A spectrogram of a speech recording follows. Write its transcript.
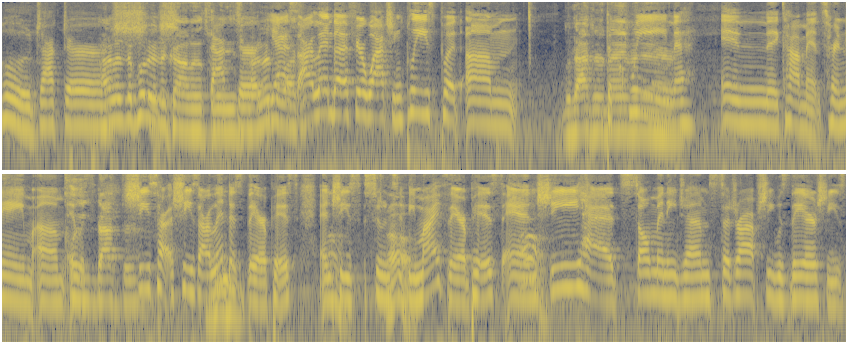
Oh, Doctor. Arlinda, put it in the comments, please. Doctor, Arlinda yes. Arlinda, if you're watching, please put um The doctor's the name queen in there. In the comments. Her name, um, it was Doctor? she's her, she's Arlinda's therapist, and she's soon to Oh. be my therapist. And Oh. she had so many gems to drop. She was there. She's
